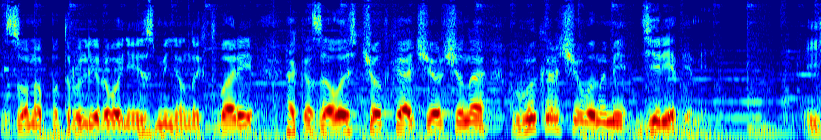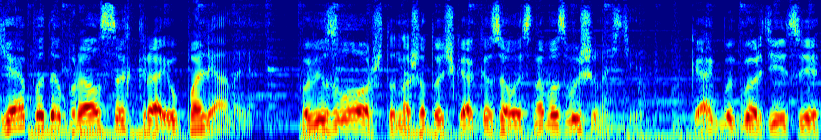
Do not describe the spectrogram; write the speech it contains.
Зона патрулирования измененных тварей оказалась четко очерчена выкорчеванными деревьями. Я подобрался к краю поляны. Повезло, что наша точка оказалась на возвышенности. Как бы гвардейцы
